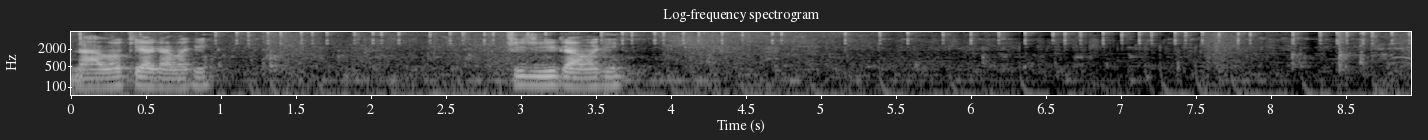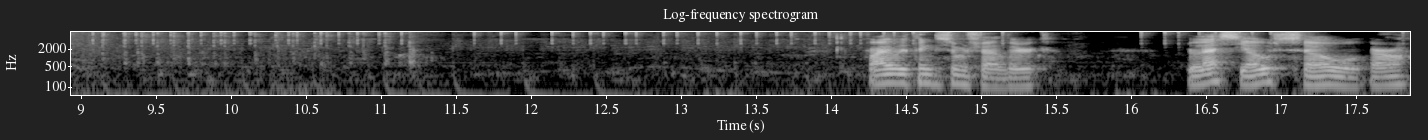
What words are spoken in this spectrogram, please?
Nah, Loki, I got lucky. GG, you got lucky. Finally, thank you so much for that lyric. Bless your soul, girl.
